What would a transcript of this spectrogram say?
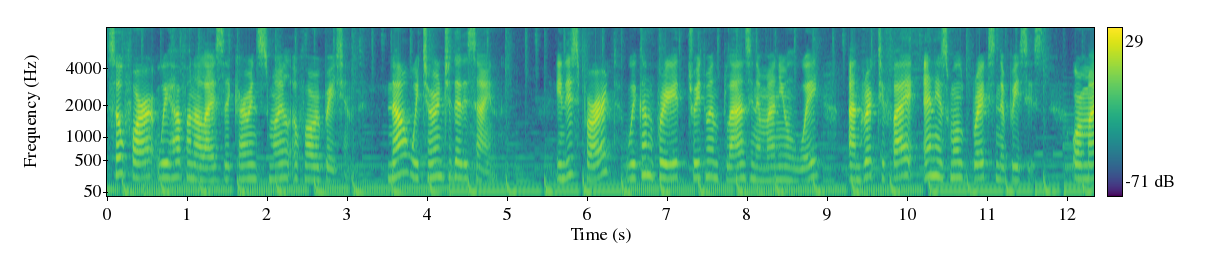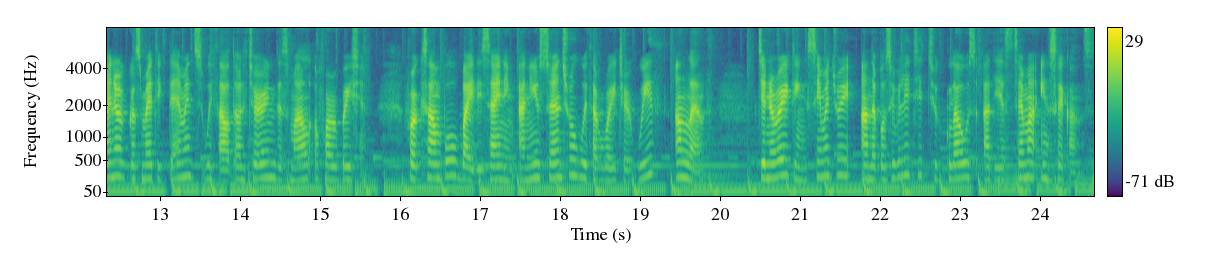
So far, we have analyzed the current smile of our patient. Now we turn to the design. In this part, we can create treatment plans in a manual way and rectify any small breaks in the pieces or minor cosmetic damage without altering the smile of our patient. For example, by designing a new central with a greater width and length, generating symmetry and the possibility to close a diastema in seconds.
